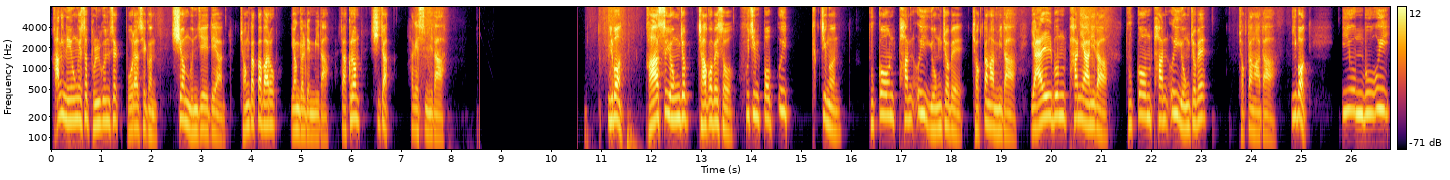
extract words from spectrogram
강의 내용에서 붉은색, 보라색은 시험 문제에 대한 정답과 바로 연결됩니다. 자, 그럼 시작하겠습니다. 1번 가스 용접 작업에서 후진법의 특징은 두꺼운 판의 용접에 적당합니다. 얇은 판이 아니라 두꺼운 판의 용접에 적당하다. 2번 이음부의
